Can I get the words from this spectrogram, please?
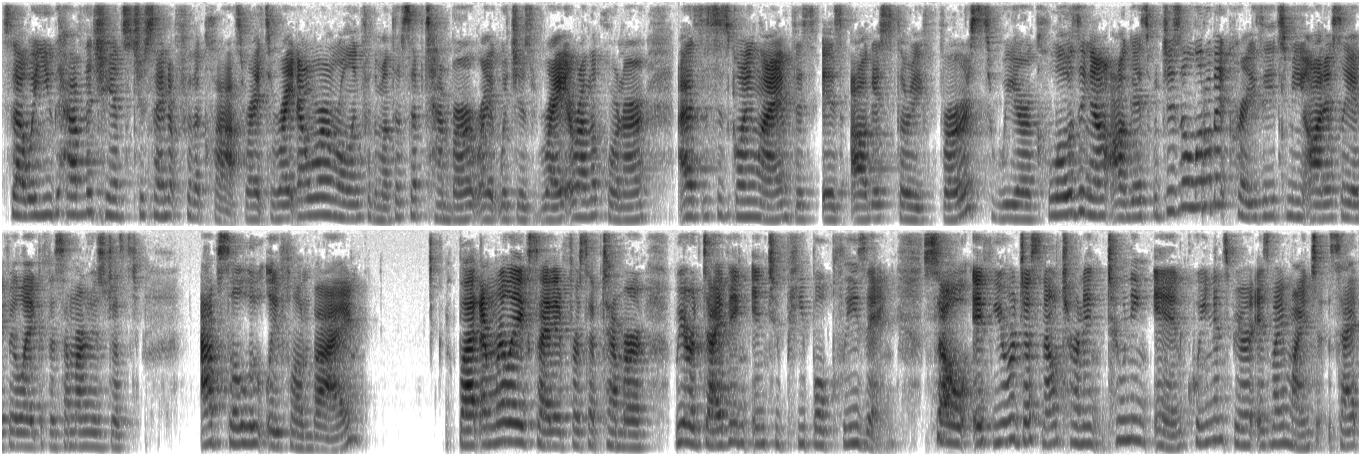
so that way you have the chance to sign up for the class, right? So right now we're enrolling for the month of September, right, which is right around the corner. As this is going live, this is August 31st. We are closing out August, which is a little bit crazy to me, honestly. I feel like the summer has just absolutely flown by. But I'm really excited for September. We are diving into people pleasing. So, if you are just now turning tuning in, Queen and Spirit is my mindset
